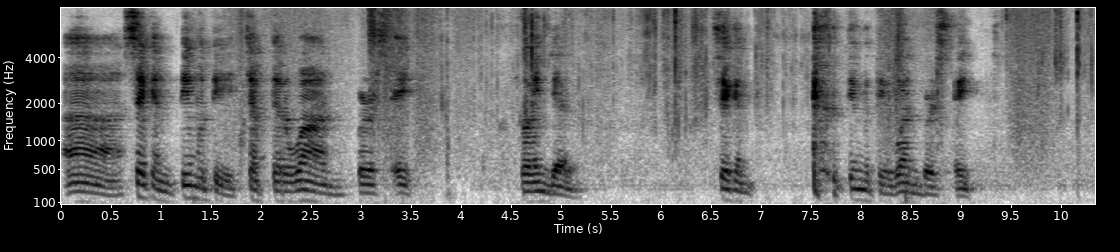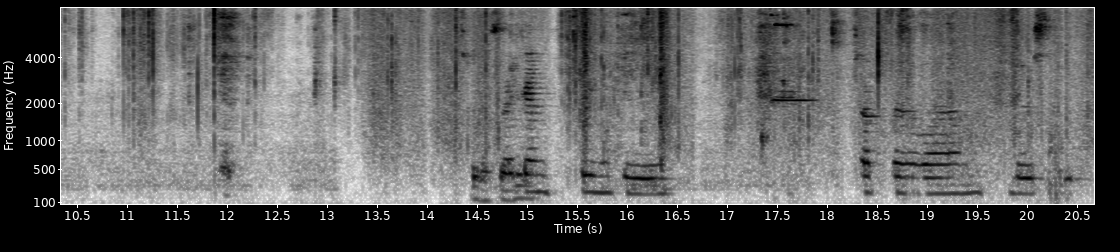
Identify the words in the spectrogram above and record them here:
Ah, 2 Timothy chapter 1 verse 8. Go Angel. 2 Timothy 1 verse 8. Second Timothy chapter 1 verse 8.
